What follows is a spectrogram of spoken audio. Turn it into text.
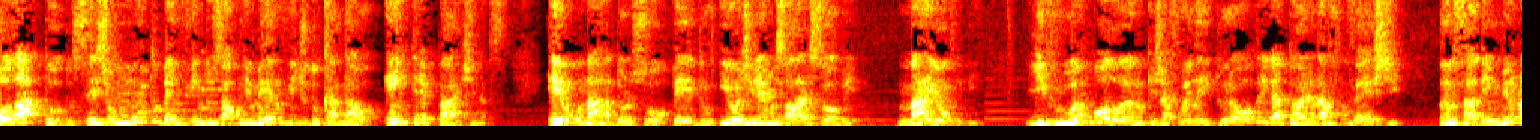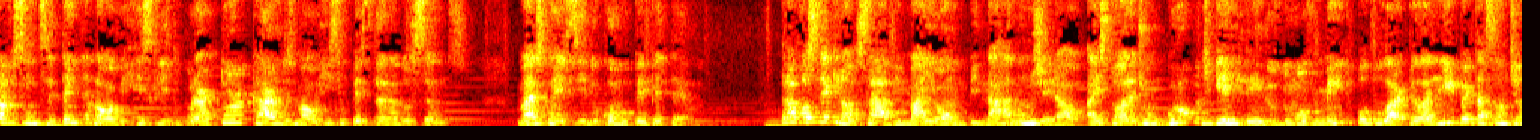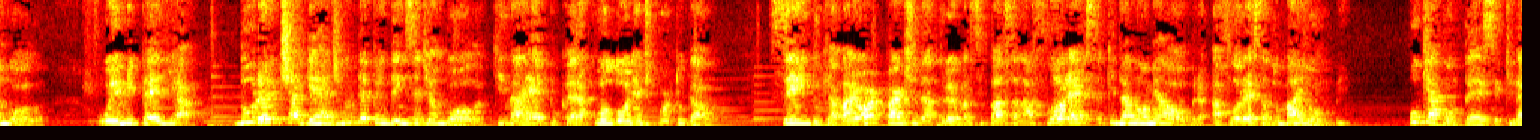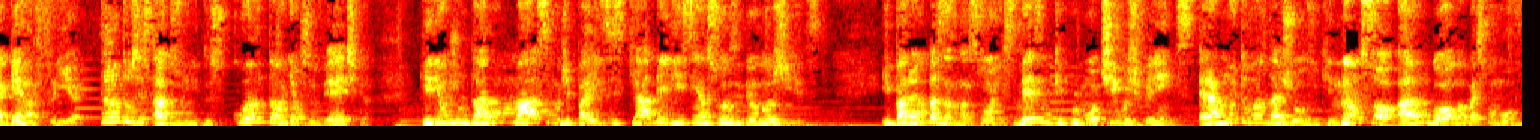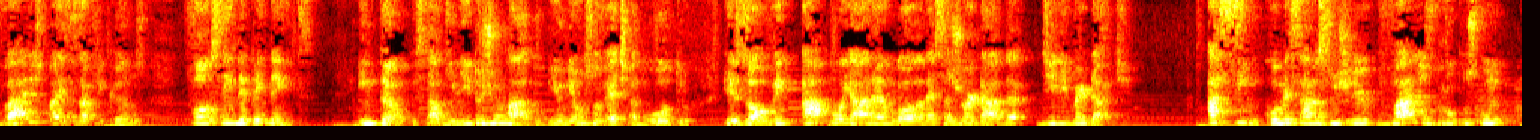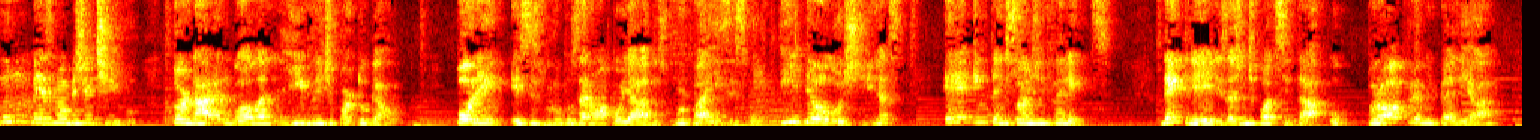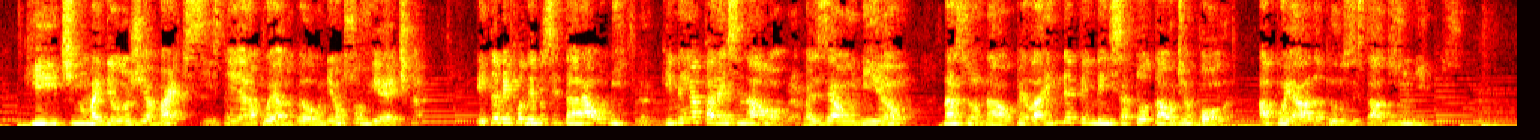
Olá a todos, sejam muito bem-vindos ao primeiro vídeo do canal Entre Páginas. Eu, o narrador, sou o Pedro e hoje iremos falar sobre Mayombe, livro angolano que já foi leitura obrigatória na FUVEST, lançado em 1979 e escrito por Arthur Carlos Maurício Pestana dos Santos, mais conhecido como Pepe Tela. Para você que não sabe, Mayombe narra num geral a história de um grupo de guerrilheiros do Movimento Popular pela Libertação de Angola, o MPLA, durante a Guerra de Independência de Angola, que na época era colônia de Portugal, sendo que a maior parte da trama se passa na floresta que dá nome à obra, a floresta do Mayombe. O que acontece é que na Guerra Fria, tanto os Estados Unidos quanto a União Soviética queriam juntar o máximo de países que aderissem às suas ideologias. E para ambas as nações, mesmo que por motivos diferentes, era muito vantajoso que não só a Angola, mas como vários países africanos fossem independentes. Então, Estados Unidos de um lado e União Soviética do outro resolvem apoiar a Angola nessa jornada de liberdade. Assim, começaram a surgir vários grupos com um mesmo objetivo: tornar Angola livre de Portugal. Porém, esses grupos eram apoiados por países com ideologias e intenções diferentes. Dentre eles, a gente pode citar o próprio MPLA, que tinha uma ideologia marxista e era apoiado pela União Soviética, e também podemos citar a UNITA, que nem aparece na obra, mas é a União Nacional pela Independência Total de Angola, apoiada pelos Estados Unidos.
